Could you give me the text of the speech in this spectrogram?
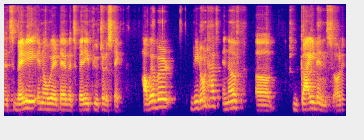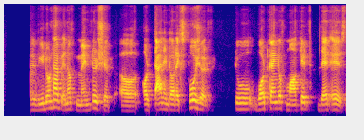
it's very innovative it's very futuristic. However we don't have enough uh, guidance or we don't have enough mentorship uh, or talent or exposure to what kind of market there is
